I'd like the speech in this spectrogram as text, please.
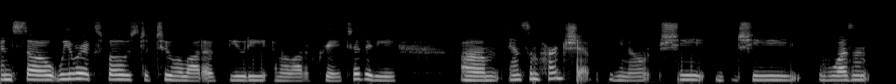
And so we were exposed to a lot of beauty and a lot of creativity um, and some hardship. You know, she she wasn't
